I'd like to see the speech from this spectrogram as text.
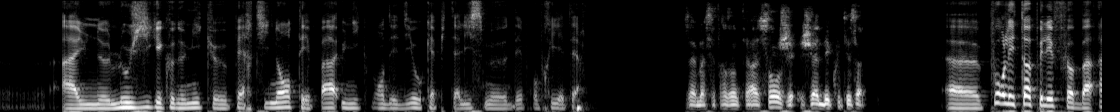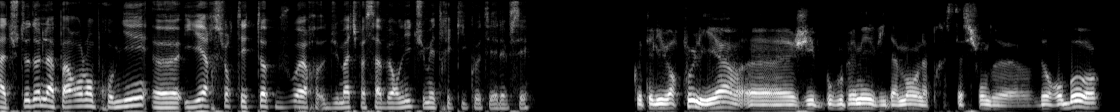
euh, à une logique économique pertinente et pas uniquement dédiée au capitalisme des propriétaires. Bah, c'est très intéressant, j'ai hâte d'écouter ça. pour les tops et les flops, bah, je te donne la parole en premier. hier, sur tes top joueurs du match face à Burnley, tu mettrais qui côté LFC Côté Liverpool, hier, j'ai beaucoup aimé évidemment la prestation de, de Robot. Hein.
